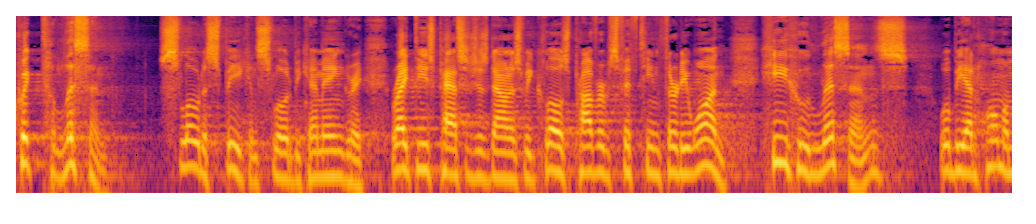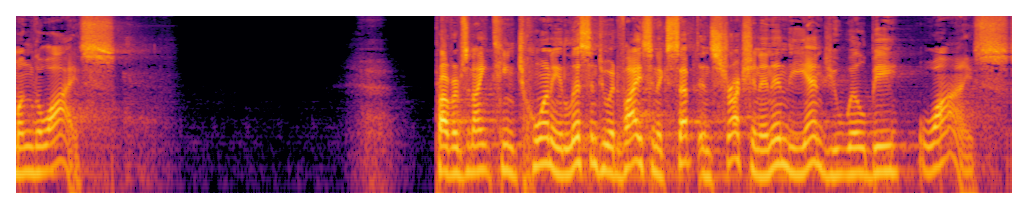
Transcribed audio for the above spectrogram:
quick to listen, slow to speak, and slow to become angry. Write these passages down as we close. Proverbs 15 31. He who listens will be at home among the wise. Proverbs 19:20 Listen to advice and accept instruction and in the end you will be wise.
